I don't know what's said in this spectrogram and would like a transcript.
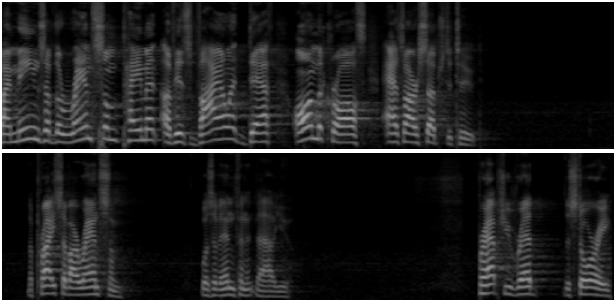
by means of the ransom payment of his violent death on the cross as our substitute. The price of our ransom was of infinite value. Perhaps you've read the story.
